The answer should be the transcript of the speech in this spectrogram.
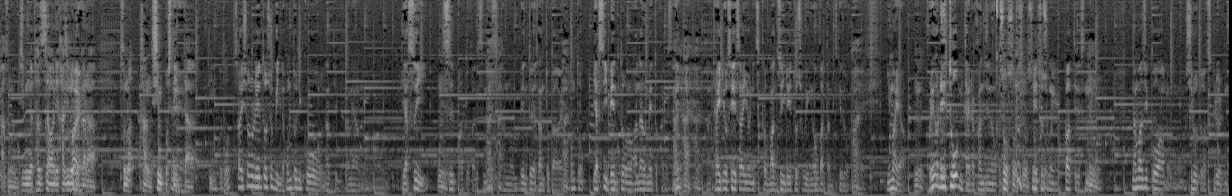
あその自分が携わり始めてから、その間進歩していったっていうこと、最初の冷凍食品で本当にこうなんていうんですかねあの安いうん。スーパーとかですね、はいはい。あの弁当屋さんとか、い。本当安い弁当の穴埋めとかですね、はいはいはい。大量生産用に使うまずい冷凍食品が多かったんですけどはい。今や、うん。これが冷凍みたいな感じのそうそうそうそうそう。冷凍食品がいっぱいあってですね、うん。生地はあの素人が作るよりも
